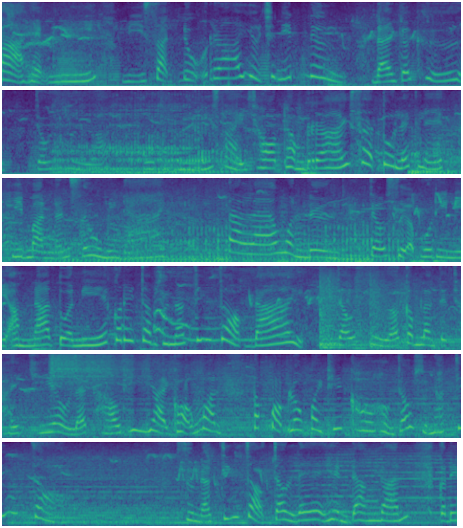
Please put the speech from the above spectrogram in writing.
ป่าแห่งนี้มีสัตว์ดุร้ายอยู่ชนิดหนึ่ง นั่นก็คือ เจ้าเสือผู้ที่มีนิสัยชอบทำร้ายสัตว์ตัวเล็กๆ ที่มันนั้นสู้ไม่ได้ แต่แล้ววันหนึ่ง เจ้าเสือผู้ที่มีอำนาจตัวนี้ก็ได้จับสุนัขจิ้งจอกได้ เจ้าเสือกำลังจะใช้เขี้ยวและเท้าที่ใหญ่ของมันตะปบลงไปที่คอของเจ้าสุนัขจิ้งจอก สุนัขจิ้งจอกเจ้าเล่ห์เห็นดังนั้น ก็ได้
